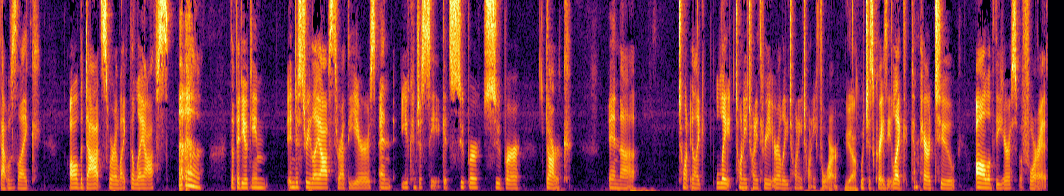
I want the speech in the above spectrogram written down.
that was like all the dots were like the layoffs, the video game industry layoffs throughout the years and you can just see it gets super super dark in uh 20 like late 2023 early 2024 yeah which is crazy. Like compared to all of the years before it,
